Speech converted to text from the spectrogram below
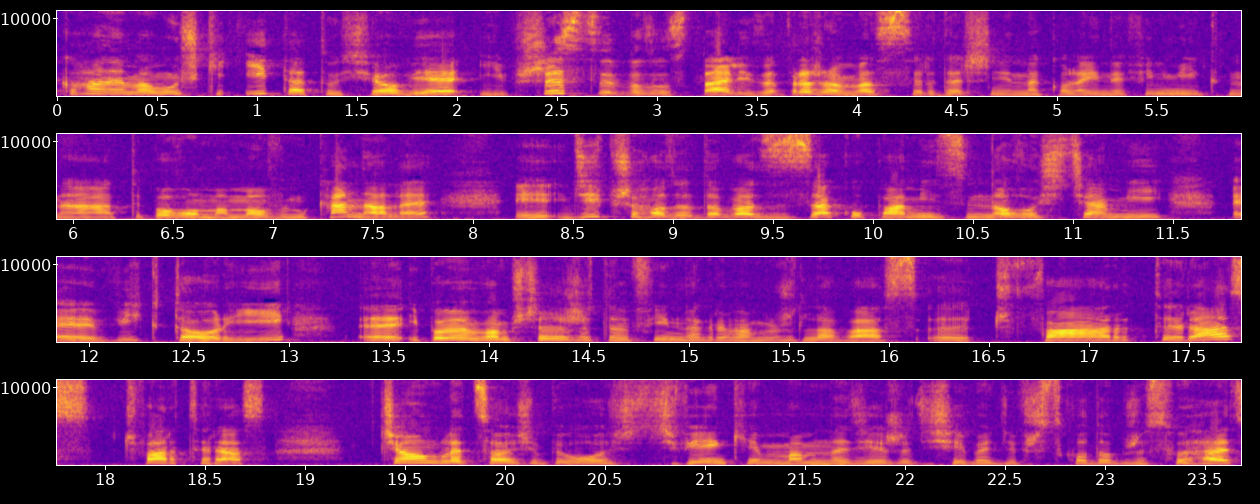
kochane mamuśki i tatusiowie i wszyscy pozostali. Zapraszam Was serdecznie na kolejny filmik na typowo mamowym kanale. Y, Dziś przychodzę do Was z zakupami, z nowościami e, Wiktorii E, i powiem Wam szczerze, że ten film nagrywam już dla Was e, czwarty raz, czwarty raz. Ciągle coś było z dźwiękiem. Mam nadzieję, że dzisiaj będzie wszystko dobrze słychać,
